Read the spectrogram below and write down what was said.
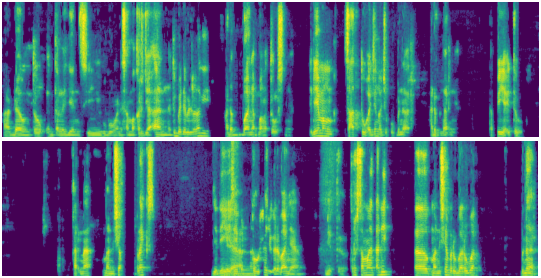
ada untuk intelijensi hubungannya sama kerjaan. Itu beda-beda lagi. Ada banyak banget toolsnya. Jadi emang satu aja nggak cukup. Benar. Ada benarnya. Tapi ya itu. Karena manusia kompleks. Jadi iya ya sih, toolsnya juga ada banyak. Gitu. Terus sama tadi uh, manusia berubah-ubah. Benar.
